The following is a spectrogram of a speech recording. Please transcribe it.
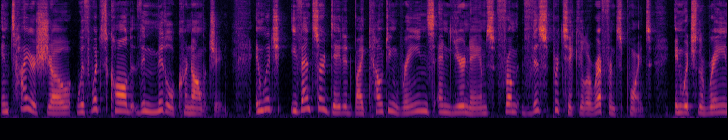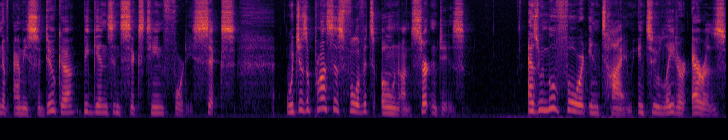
entire show with what's called the middle chronology, in which events are dated by counting reigns and year names from this particular reference point, in which the reign of Ammisaduqa begins in 1646, which is a process full of its own uncertainties. As we move forward in time into later eras,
